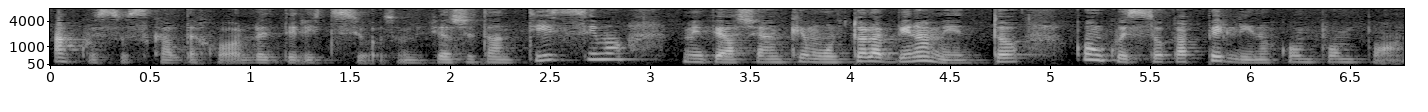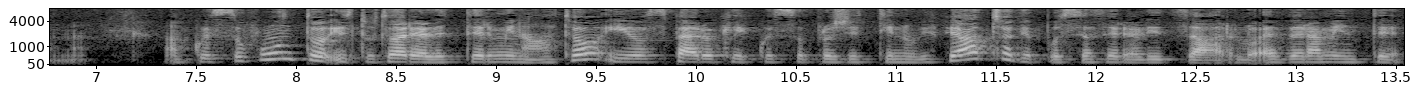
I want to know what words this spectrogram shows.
a questo scaldacollo è delizioso mi piace tantissimo mi piace anche molto l'abbinamento con questo cappellino con pompon. A questo punto il tutorial è terminato io spero che questo progettino vi piaccia che possiate realizzarlo è veramente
